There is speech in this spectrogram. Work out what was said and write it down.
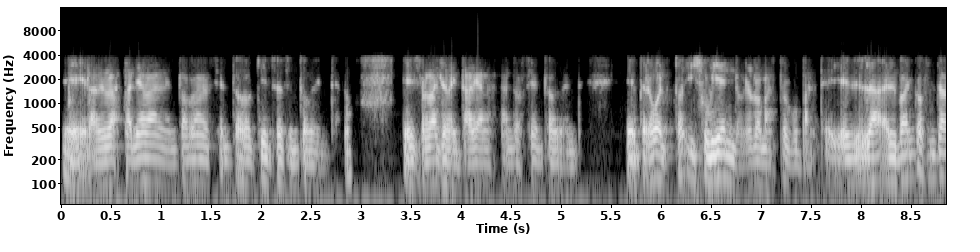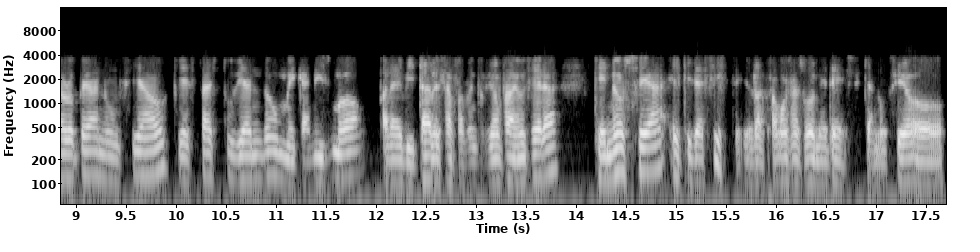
Eh, la deuda española en torno al 115, 120, ¿no? Es verdad que la italiana está en 220. Eh, pero bueno, y subiendo, que es lo más preocupante. El, el, Banco Central Europeo ha anunciado que está estudiando un mecanismo para evitar esa fragmentación financiera que no sea el que ya existe, que las famosas OMTs, que anunció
